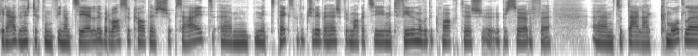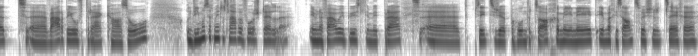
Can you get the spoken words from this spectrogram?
Genau, du hast dich dann finanziell über Wasser gehalten, hast du schon gesagt, ähm, mit Text, die du geschrieben hast für Magazin, mit Filmen, die du gemacht hast äh, über Surfen, ähm, zum Teil auch gemodelt, äh, Werbeaufträge gehabt, so. Und wie muss ich mir das Leben vorstellen? In einem VW-Büsschen mit Brett, äh, du besitzt etwa 100 Sachen, mehr nicht, immer ein Sand zwischen den Zehen.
